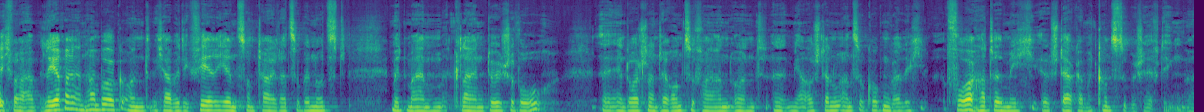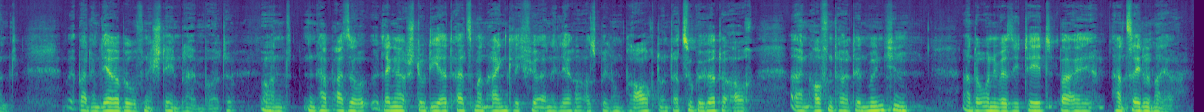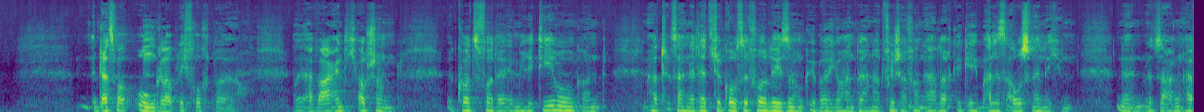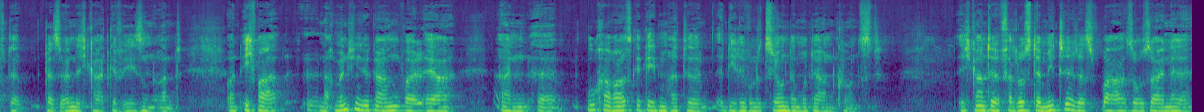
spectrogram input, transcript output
Ich war Lehrer in Hamburg und ich habe die Ferien zum Teil dazu benutzt, mit meinem kleinen Deux Chevaux äh, in Deutschland herumzufahren und äh, mir Ausstellungen anzugucken, weil ich vorhatte, mich äh, stärker mit Kunst zu beschäftigen und bei dem Lehrerberuf nicht stehen bleiben wollte. Und habe also länger studiert, als man eigentlich für eine Lehrerausbildung braucht. Und dazu gehörte auch ein Aufenthalt in München an der Universität bei Hans Edelmeier. Das war unglaublich fruchtbar. Er war eigentlich auch schon kurz vor der Emeritierung und hat seine letzte große Vorlesung über Johann Bernhard Fischer von Erlach gegeben, alles auswendig und eine sagenhafte Persönlichkeit gewesen. Und, und ich war nach München gegangen, weil er ein äh, Buch herausgegeben hatte, Die Revolution der modernen Kunst. Ich kannte Verlust der Mitte, das war so seine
